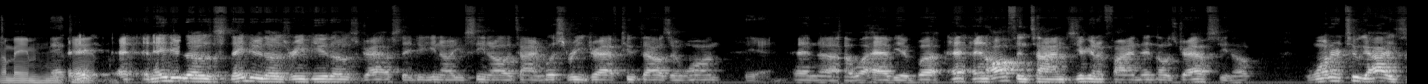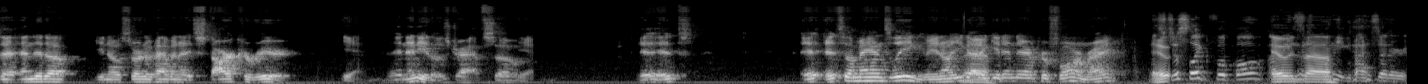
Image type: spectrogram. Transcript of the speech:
I mean, you Yeah, can't. and they do those they do those review those drafts. They do you know you've seen it all the time. Let's redraft 2001. yeah, and uh, what have you. But and, and oftentimes you're going to find in those drafts, you know, one or two guys that ended up, you know, sort of having a star career. Yeah. In any of those drafts, so Yeah. it, it's it, it's a man's league. You know, you got to Yeah. get in there and perform, right? it's It- just like football. I it mean, was, uh, plenty of guys that are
